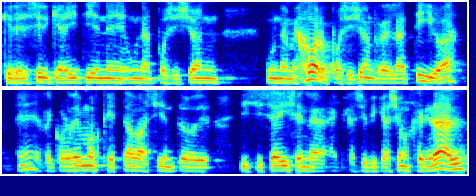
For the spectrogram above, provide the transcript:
quiere decir que ahí tiene una posición, una mejor posición relativa, ¿eh? recordemos que estaba a 116 en la clasificación general,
